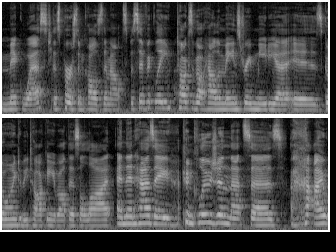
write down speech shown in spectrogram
Mick West. This person calls them out specifically, talks about how the mainstream media is going to be talking about this a lot, and then has a conclusion that says, I,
